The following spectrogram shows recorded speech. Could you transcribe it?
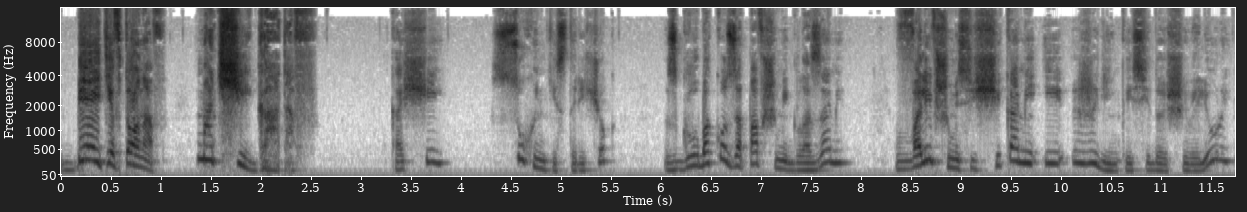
«Бейте, Втонов! Мочи, гадов!» Кощей, сухонький старичок, с глубоко запавшими глазами, ввалившимися щеками и жиденькой седой шевелюрой,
